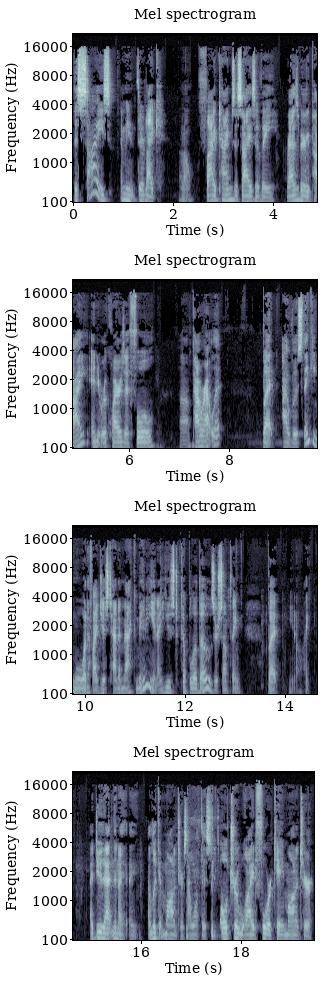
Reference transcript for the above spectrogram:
the size, I mean, they're like I don't know five times the size of a Raspberry Pi, and it requires a full uh, power outlet. But I was thinking, well, what if I just had a Mac Mini and I used a couple of those or something? But you know, I I do that, and then I I, I look at monitors. I want this ultra wide 4K monitor.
